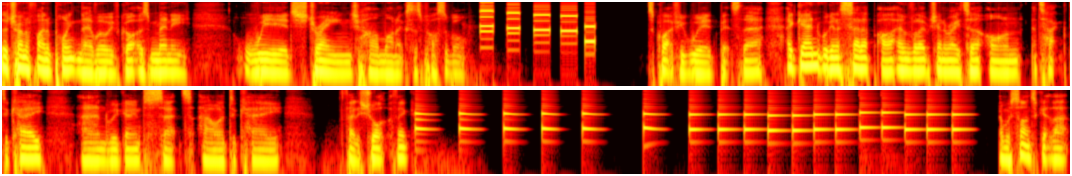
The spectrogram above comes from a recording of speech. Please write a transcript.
So trying to find a point there where we've got as many weird, strange harmonics as possible. There's quite a few weird bits there. Again, we're going to set up our envelope generator on attack decay, and we're going to set our decay fairly short, I think. And we're starting to get that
